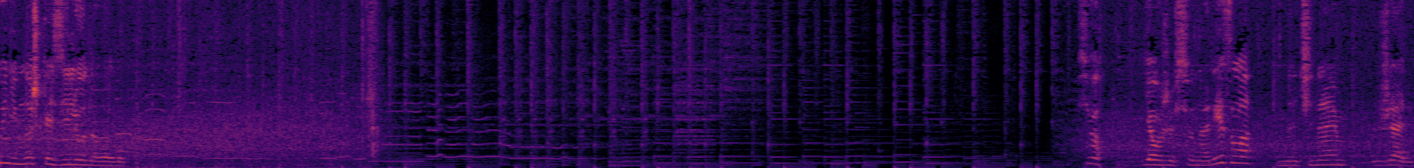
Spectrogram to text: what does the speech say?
и немножко зеленого лука. Все, я уже все нарезала, начинаем жарить.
